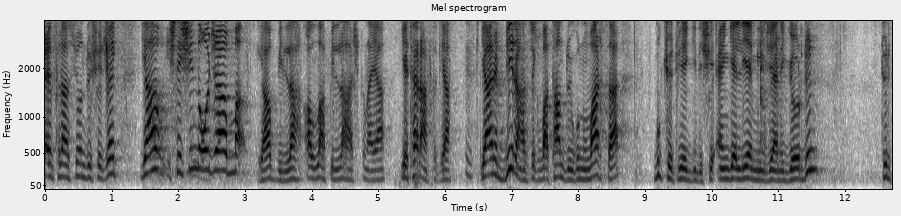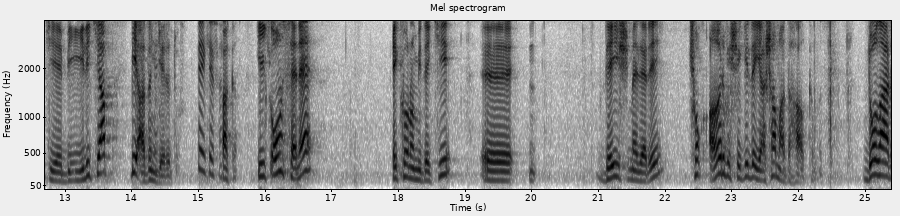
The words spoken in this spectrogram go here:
enflasyon düşecek. Ya işte şimdi ocağa... Ya billah Allah billah aşkına ya. Yeter artık ya. Yani birazcık vatan duygunun varsa bu kötüye gidişi engelleyemeyeceğini gördün. Türkiye'ye bir iyilik yap, bir adım geri dur. Peki efendim. Bakın ilk 10 sene ekonomideki e, değişmeleri çok ağır bir şekilde yaşamadı halkımız. Dolar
